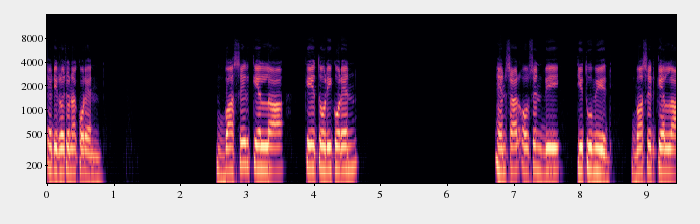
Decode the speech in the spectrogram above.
এটি রচনা করেন। বাঁশের কেল্লা কে তৈরি করেন? অ্যান্সার অপশন বি তিতুমির বাঁশের কেল্লা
